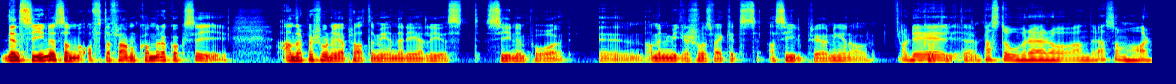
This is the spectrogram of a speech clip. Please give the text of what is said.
den synen som ofta framkommer och också i andra personer jag pratar med när det gäller just synen på eh, Migrationsverkets asylprövningar av och det är pastorer och andra som har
